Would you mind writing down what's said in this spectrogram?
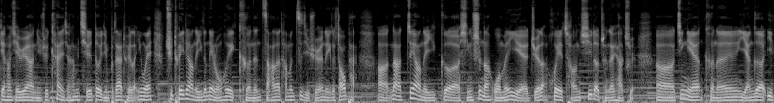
电商学院啊，你去看一下，他们其实都已经不再。推了，因为去推这样的一个内容，会可能砸了他们自己学院的一个招牌啊。那这样的一个形式呢，我们也觉得会长期的存在下去。呃，今年可能延个一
